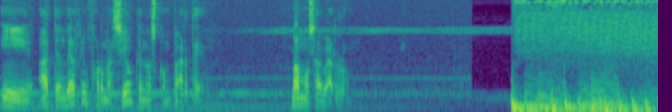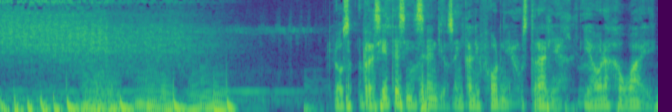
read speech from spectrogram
y atender la información que nos comparte. Vamos a verlo. Los recientes incendios en California, Australia y ahora Hawái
